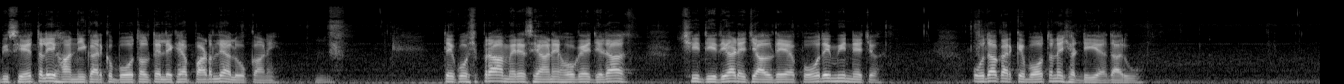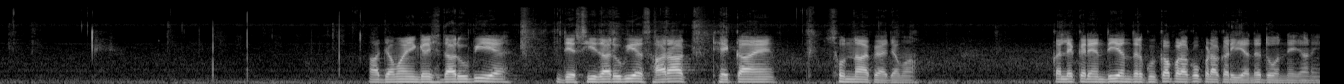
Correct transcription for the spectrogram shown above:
ਵੀ ਸਿਹਤ ਲਈ ਹਾਨੀਕਾਰਕ ਬੋਤਲ ਤੇ ਲਿਖਿਆ ਪੜ ਲਿਆ ਲੋਕਾਂ ਨੇ ਤੇ ਕੁਝ ਭਰਾ ਮੇਰੇ ਸਿਆਣੇ ਹੋ ਗਏ ਜਿਹੜਾ ਸ਼ਹੀਦੀ ਦਿਹਾੜੇ ਚੱਲਦੇ ਆ ਪੋਹ ਦੇ ਮਹੀਨੇ 'ਚ ਉਹਦਾ ਕਰਕੇ ਬਹੁਤ ਨੇ ਛੱਡੀ ਆ दारू ਆ ਜਮਾ ਇੰਗਲਿਸ਼ दारू ਵੀ ਹੈ ਦੇਸੀ दारू ਵੀ ਹੈ ਸਾਰਾ ਠੇਕਾ ਐ ਸੁੰਨਾ ਪਿਆ ਜਮਾ ਕੱਲੇ ਕਰੇਂਦੀ ਅੰਦਰ ਕੋਈ ਕਪੜਾ ਕੁਪੜਾ ਕਰੀ ਜਾਂਦੇ ਦੋਨੇ ਜਾਣੇ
